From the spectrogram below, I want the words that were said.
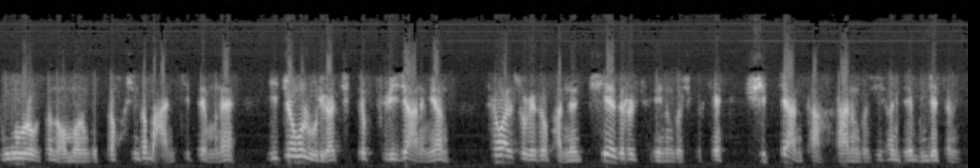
중국으로부터 넘어오는 것보다 훨씬 더 많기 때문에 이쪽을 우리가 직접 줄이지 않으면 생활 속에서 받는 피해들을 줄이는 것이 그렇게 쉽지 않다라는 것이 현재의 문제점입니다.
